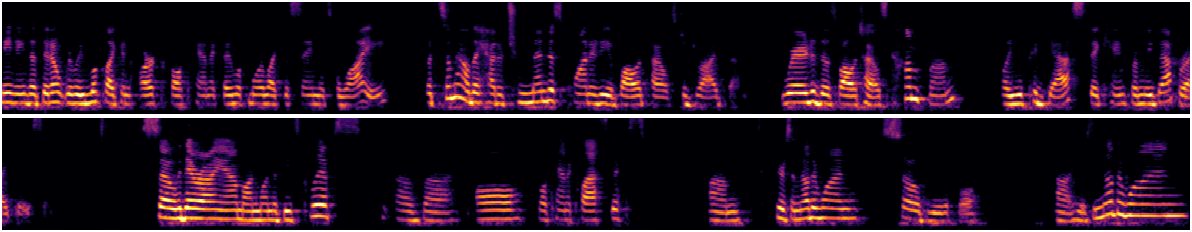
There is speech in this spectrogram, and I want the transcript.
meaning that they don't really look like an arc volcanic. They look more like the same as Hawaii, but somehow they had a tremendous quantity of volatiles to drive them. Where did those volatiles come from? Well, you could guess they came from the evaporite basin. So there I am on one of these cliffs of uh, all volcaniclastics. Um, here's another one, so beautiful. Uh, here's another one.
